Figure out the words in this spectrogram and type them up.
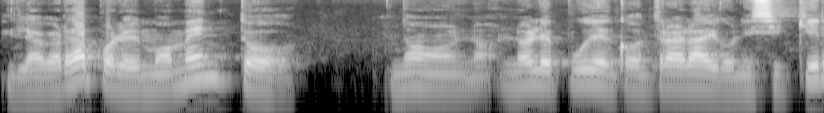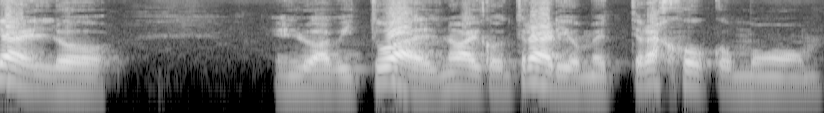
la verdad, por el momento, no, no, le pude encontrar algo, ni siquiera en lo, en lo habitual, ¿no? Al contrario, me trajo como,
